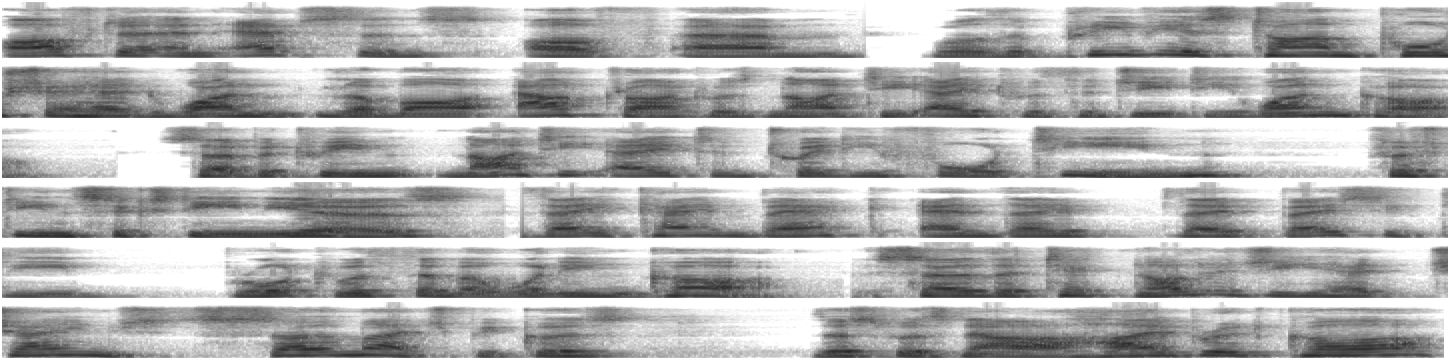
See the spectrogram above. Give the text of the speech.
after an absence of, um, well, the previous time Porsche had won Le Mans outright was 98 with the GT1 car. So between 98 and 2014, 15, 16 years, they came back and they, they basically brought with them a winning car. So the technology had changed so much because this was now a hybrid car.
